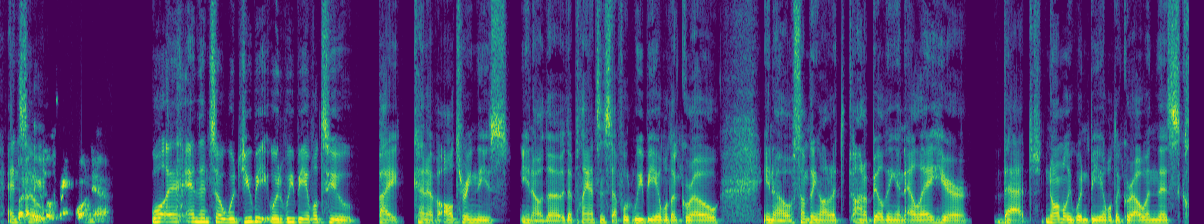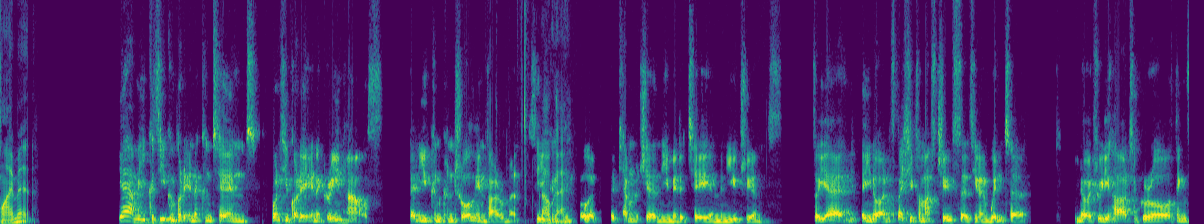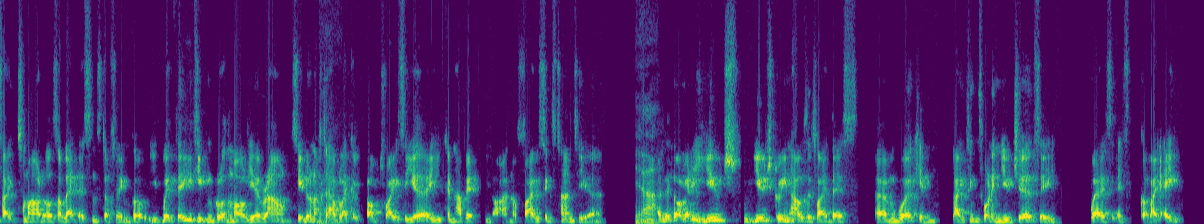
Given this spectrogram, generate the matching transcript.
and But I think so it will for one, yeah. well, and, and then so would you be would we be able to by kind of altering these, you know, the the plants and stuff, would we be able to grow, you know, something on a on a building in LA here that normally wouldn't be able to grow in this climate? Yeah, I mean, because you can put it in a contained. Once you've got it in a greenhouse, then you can control the environment. So you Okay. can control the, the temperature and the humidity and the nutrients. So yeah, you know, and especially for Massachusetts, you know, in winter, you know, it's really hard to grow things like tomatoes or lettuce and stuff. Like, but with these, you can grow them all year round. So you don't have to have like a crop twice a year. You can have it, you know, I don't know, five or six times a year. Yeah. And there's already huge, huge greenhouses like this um, working. Like I think there's one in New Jersey where it's, it's got like eight,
